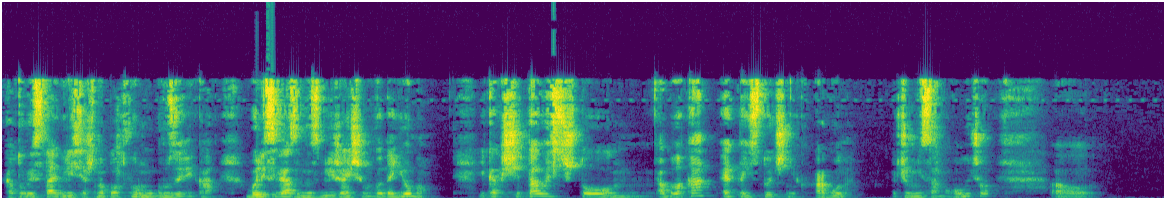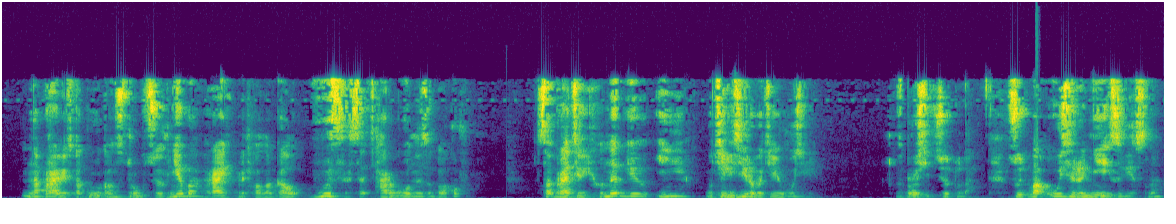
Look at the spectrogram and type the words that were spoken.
которые ставились аж на платформу грузовика, были связаны с ближайшим водоемом, и как считалось, что облака это источник аргона, причем не самого лучшего. А, направив такую конструкцию в небо, Райх предполагал высосать аргон из облаков, собрать их энергию и утилизировать ее в озере. Сбросить все туда. Судьба озера неизвестна,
